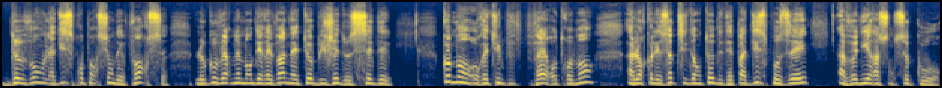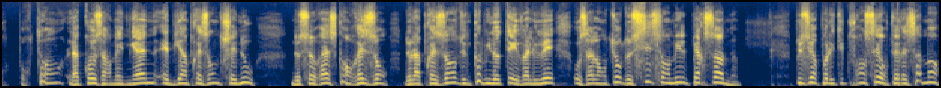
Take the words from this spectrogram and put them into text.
devant la disproportion des forces, le gouvernement d'Erevan a été obligé de céder. Comment aurait-il pu faire autrement alors que les Occidentaux n'étaient pas disposés à venir à son secours? Pourtant, la cause arménienne est bien présente chez nous, ne serait-ce qu'en raison de la présence d'une communauté évaluée aux alentours de 600 000 personnes. Plusieurs politiques français ont fait récemment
